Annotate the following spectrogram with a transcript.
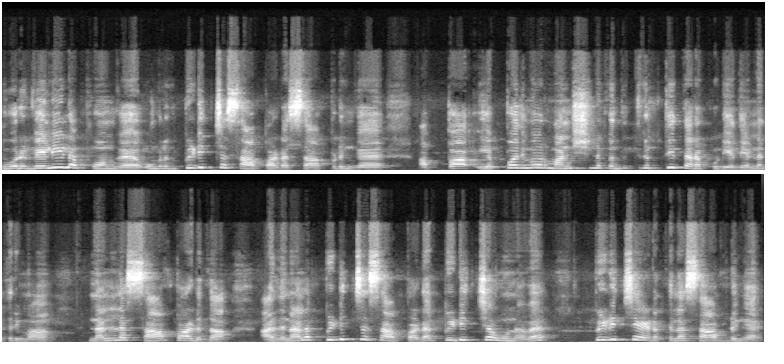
ஒரு வெளியில போங்க. உங்களுக்கு பிடிச்ச சாப்பாடை சாப்பிடுங்க. அப்பா எப்போதுமே ஒரு மனுஷனுக்கு வந்து திருப்தி தரக்கூடியது என்ன தெரியுமா? நல்ல சாப்பாடு தான். அதனால பிடிச்ச சாப்பாடை பிடிச்ச உணவை பிடிச்ச இடத்துல சாப்பிடுங்க.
